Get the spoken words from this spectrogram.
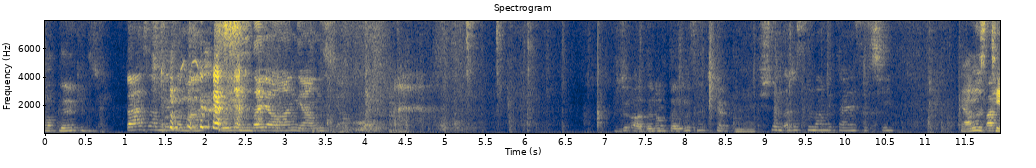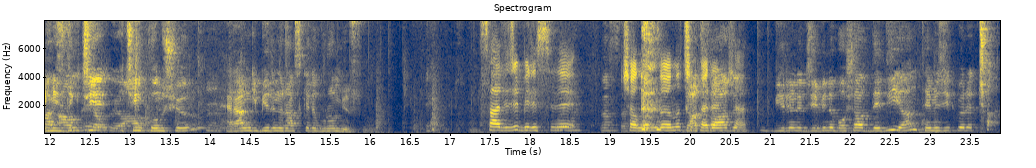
patlayan kedicik. Ben sana ne zaman oyunda yalan yanlış yaptım. Bütün adı noktalarını sen çıkarttın. Şunun arasından bir tane seçeyim. Yalnız Bak bak, temizlikçi algı yapıyor, için algı. konuşuyorum. Herhangi birini rastgele vuramıyorsun. Sadece birisini Nasıl? çalındığını Godfather çıkarırken. birini cebini boşalt dediği an temizlik böyle çat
